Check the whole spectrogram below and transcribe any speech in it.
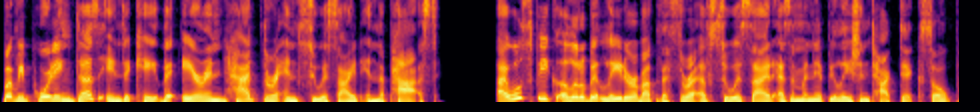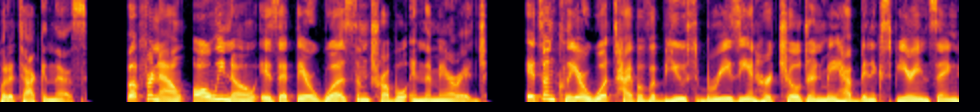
but reporting does indicate that Aaron had threatened suicide in the past. I will speak a little bit later about the threat of suicide as a manipulation tactic, so put a tack in this. But for now, all we know is that there was some trouble in the marriage. It's unclear what type of abuse Breezy and her children may have been experiencing,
